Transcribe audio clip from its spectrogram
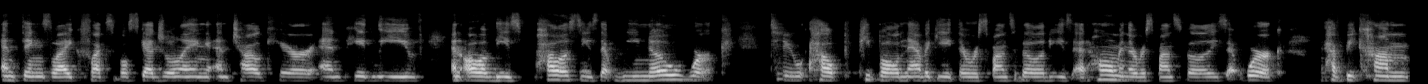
and things like flexible scheduling and childcare and paid leave and all of these policies that we know work to help people navigate their responsibilities at home and their responsibilities at work have become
